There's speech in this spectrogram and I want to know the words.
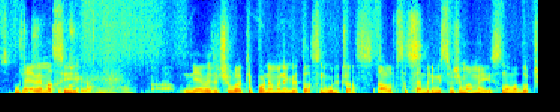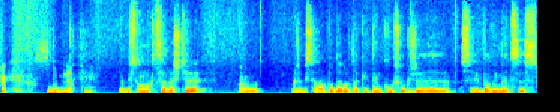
Si púšťaš? Neviem, asi... Neviem, že či v lete pôjdeme, niekde to asi nebude čas. Ale v septembri myslím, že máme ísť znova do Čech s Dubňakmi. Ja by som chcel ešte, eh, že by sa nám podaril taký ten kúsok, že si vybavíme cez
